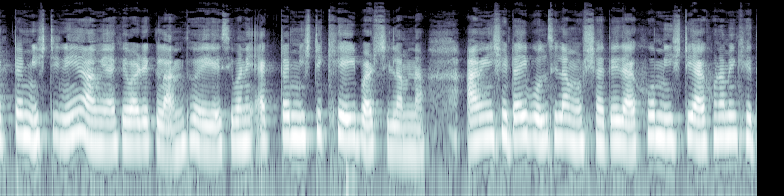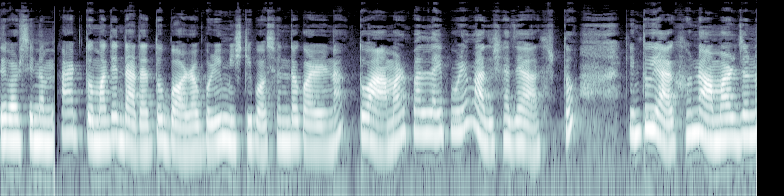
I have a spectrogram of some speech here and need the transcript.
একটা মিষ্টি নিয়ে আমি একেবারে ক্লান্ত হয়ে গেছি। মানে একটা মিষ্টি খেয়েই পারছিলাম না। আমি সেটাই বলছিলাম ওর সাথে, দেখো মিষ্টি এখন আমি খেতে পারছি না। আর তোমাদের দাদা তো বরাবরই মিষ্টি পছন্দ করে না। তো আমার পাল্লাই পড়ে মাঝে সাঝে আসতো। কিন্তু এখন আমার জন্য,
